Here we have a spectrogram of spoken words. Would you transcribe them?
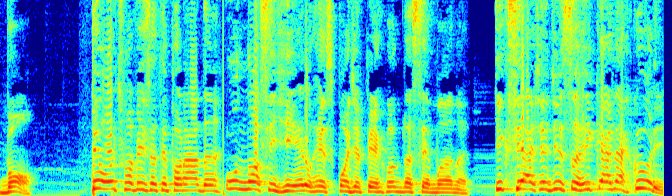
Bom, pela última vez da temporada, o nosso engenheiro responde a pergunta da semana. O que, que você acha disso, Ricardo Arcuri?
